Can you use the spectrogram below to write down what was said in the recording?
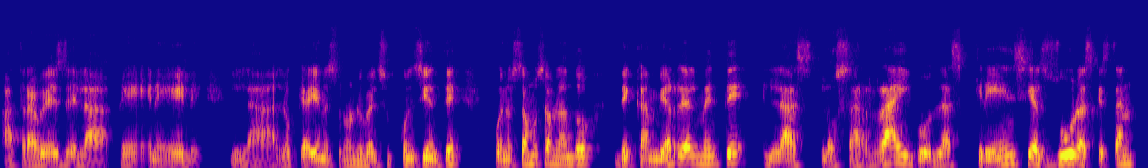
a través de la PNL, lo que hay en nuestro nivel subconsciente, bueno, estamos hablando de cambiar realmente las, los arraigos, las creencias duras que están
